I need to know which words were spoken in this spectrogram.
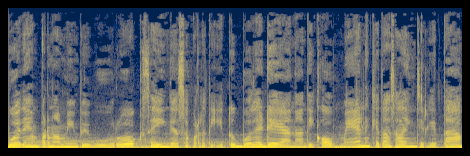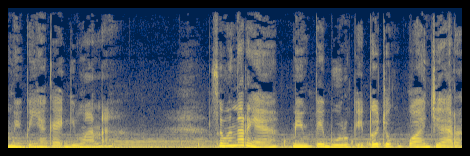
buat yang pernah mimpi buruk sehingga seperti itu boleh deh ya nanti komen kita saling cerita mimpinya kayak gimana. Sebenarnya, mimpi buruk itu cukup wajar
